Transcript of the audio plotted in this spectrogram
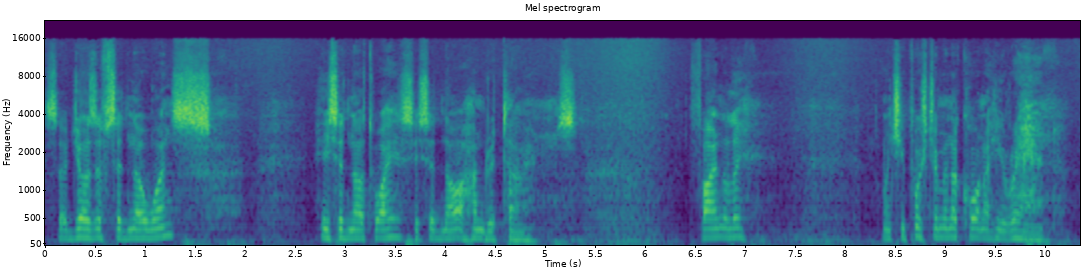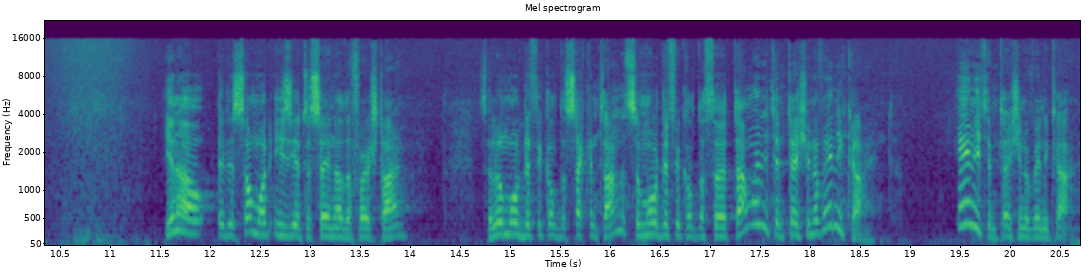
So Joseph said no once. He said no twice. He said no a hundred times. Finally, when she pushed him in a corner, he ran. You know, it is somewhat easier to say no the first time. It's a little more difficult the second time. It's a more difficult the third time. Any temptation of any kind. Any temptation of any kind.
